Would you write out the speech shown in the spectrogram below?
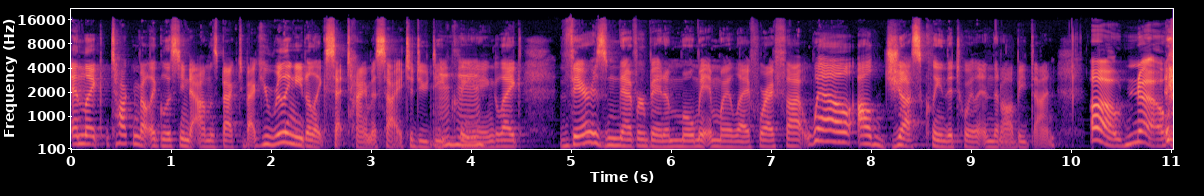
and like talking about like listening to albums back to back, you really need to like set time aside to do deep Mm-hmm. cleaning. Like there has never been a moment in my life where I thought, well, I'll just clean the toilet and then I'll be done. Oh no.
